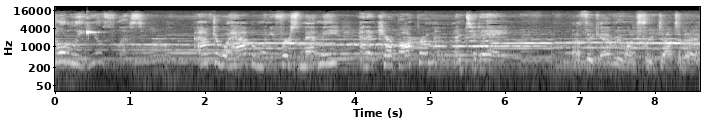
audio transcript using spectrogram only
Totally useless. After what happened when you first met me, and at Caer Bocram, and today. I think everyone freaked out today.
